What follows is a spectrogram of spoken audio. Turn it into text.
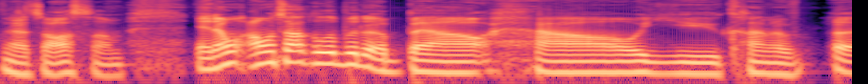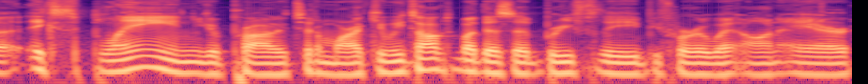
That's awesome. And I, I, want to talk a little bit about how you kind of uh, explain your product to the market. We talked about this uh, briefly before we went on air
